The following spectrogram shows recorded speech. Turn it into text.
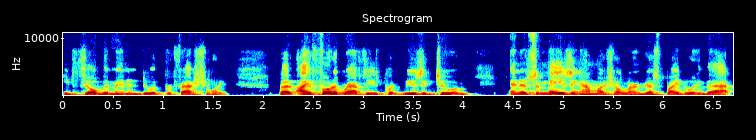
he'd fill them in and do it professionally. But I photographed these, put music to them, and it's amazing how much I learned just by doing that.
